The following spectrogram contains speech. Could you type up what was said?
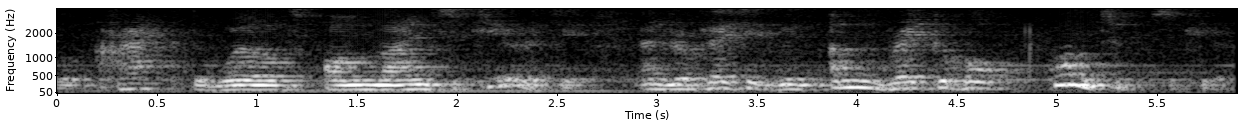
will crack the world's online security and replace it with unbreakable quantum security.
